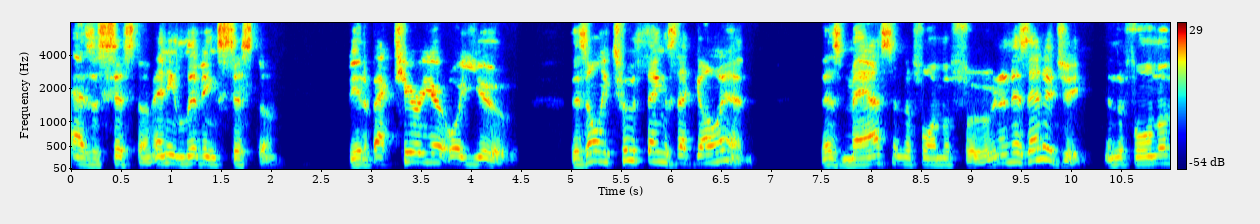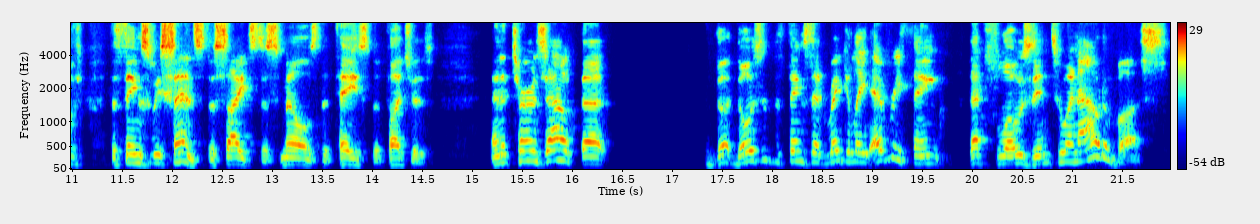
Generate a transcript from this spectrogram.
as a system, any living system, be it a bacteria or you. There's only two things that go in there's mass in the form of food, and there's energy in the form of the things we sense the sights, the smells, the tastes, the touches. And it turns out that those are the things that regulate everything that flows into and out of us.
